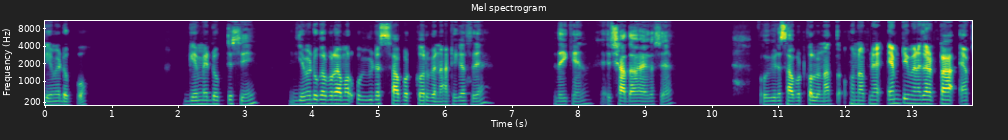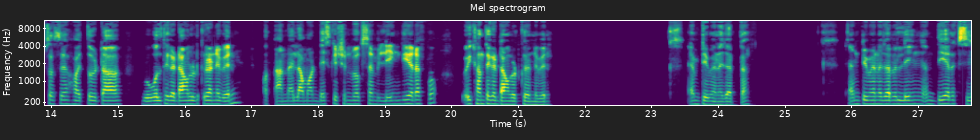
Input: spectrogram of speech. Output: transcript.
গেমে ঢুকবো। গেমে ঢুকতেছি। গেমে ঢোকার পরে আমার ওবিবিটা সাপোর্ট করবে না, ঠিক আছে? দেখেন সাদা হয়ে গেছে। ওইগুলো সাপোর্ট করল না। তখন আপনি এমটি ম্যানেজার একটা অ্যাপস আছে, হয়তো এটা গুগল থেকে ডাউনলোড করে নেবেন। আর নাইলে আমার ডেসক্রিপশন বক্সে আমি লিঙ্ক দিয়ে রাখব। ওইখান থেকে ডাউনলোড করে নেবেন। এমটি ম্যানেজারটা এমটি ম্যানেজারের লিঙ্ক দিয়ে রাখছি।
